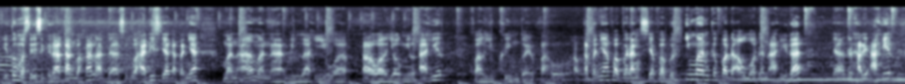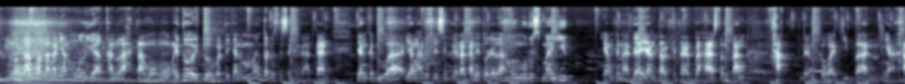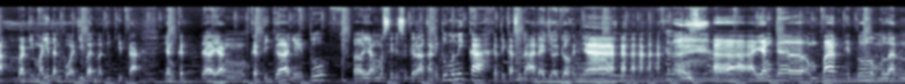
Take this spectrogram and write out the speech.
Itu mesti disegerakan. Bahkan ada sebuah hadis ya katanya man amana billahi wa awal yaumil akhir fal yukrim doefahu. Katanya apa? Barang siapa beriman kepada Allah dan akhirat ya dan hari akhir maka apa katanya? Muliakanlah tamumu. Itu itu. Berarti kan memang itu harus disegerakan. Yang kedua yang harus disegerakan itu adalah mengurus mayit ya mungkin ada yang ntar kita bahas tentang hak dan kewajibannya hak bagi mayit dan kewajiban bagi kita. Yang ke, uh, yang ketiga yaitu uh, yang mesti disegerakan itu menikah ketika sudah ada jodohnya. Uh, yang keempat itu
